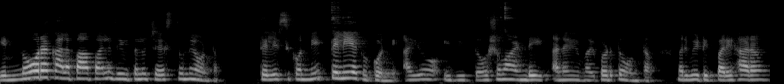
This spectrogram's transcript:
ఎన్నో రకాల పాపాలు జీవితంలో చేస్తూనే ఉంటాం. తెలిసి కొన్ని తెలియక కొన్ని. అయ్యో ఇది దోషమా అండి? అని భయపడుతూ ఉంటాం. మరి వీటికి పరిహారం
